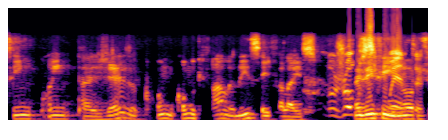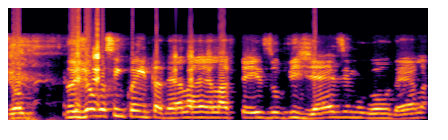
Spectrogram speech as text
50, como, como que fala? Eu nem sei falar isso. No jogo Mas enfim, 50. no jogo, no jogo 50 dela, ela fez o vigésimo gol dela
